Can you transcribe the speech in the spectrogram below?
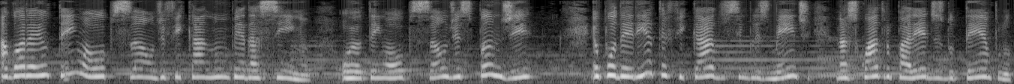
Agora eu tenho a opção de ficar num pedacinho ou eu tenho a opção de expandir. Eu poderia ter ficado simplesmente nas quatro paredes do templo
